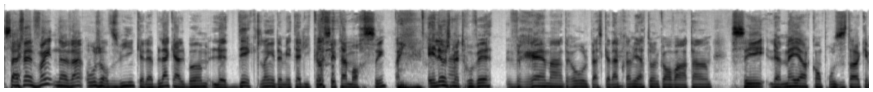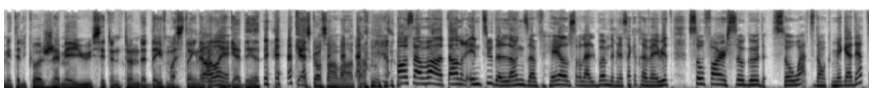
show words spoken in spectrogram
ça fait 29 ans aujourd'hui que le Black Album, le déclin de Metallica s'est amorcé. Et là, je me trouvais vraiment drôle parce que la première tune qu'on va entendre, c'est le meilleur compositeur que Metallica a jamais eu. C'est une tune de Dave Mustaine avec Ah ouais. Megadeth. Qu'est-ce qu'on s'en va entendre? On s'en va entendre Into the Lungs of Hell sur l'album de 1988. So Far, So Good, So What, donc Megadeth.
